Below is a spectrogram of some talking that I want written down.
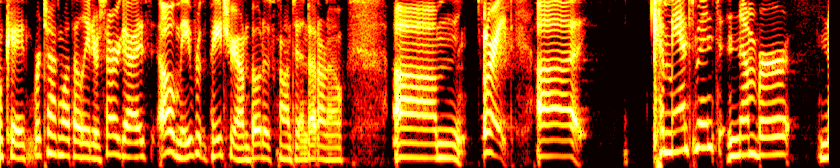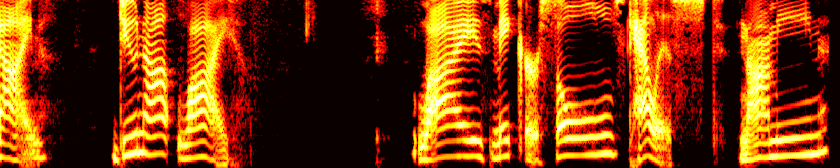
okay. We're talking about that later. Sorry, guys. Oh, maybe for the Patreon bonus content. I don't know. Um, all right. Uh, commandment number nine do not lie. Lies make our souls calloused. Nah, mean.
